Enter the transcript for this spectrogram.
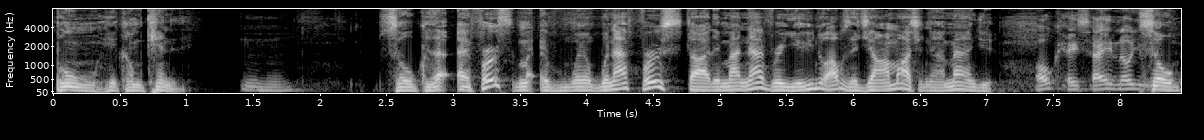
boom, here come Kennedy. So, cause I, at first, my- when when I first started my Navigator year, you know, I was at John Marshall now, mind you. Okay, so I didn't know you. So,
